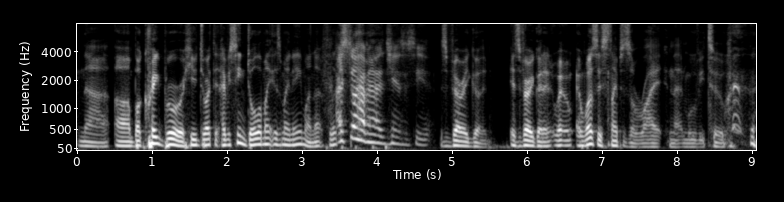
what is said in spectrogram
Nah, um, but Craig Brewer he directed. Have you seen Dolemite is My Name on Netflix? I still haven't had a chance to see it. It's very good. It's very good. And, and Wesley Snipes is a riot in that movie too.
